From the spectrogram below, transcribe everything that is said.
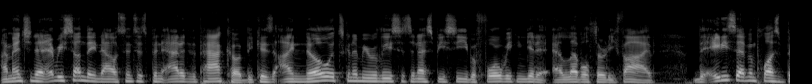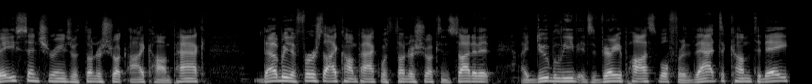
I mention it every Sunday now since it's been added to the pack code because I know it's going to be released as an SBC before we can get it at level 35. The 87 plus base Centurions or Thunderstruck icon pack That'll be the first icon pack with Thunderstrucks inside of it. I do believe it's very possible for that to come today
